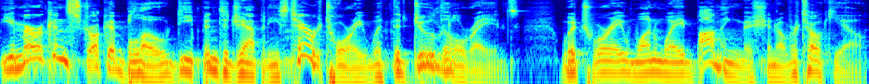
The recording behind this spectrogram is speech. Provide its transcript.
the Americans struck a blow deep into Japanese territory with the Doolittle raids, which were a one way bombing mission over Tokyo.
